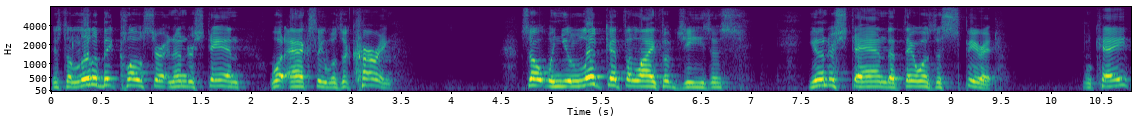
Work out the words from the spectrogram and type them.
just a little bit closer and understand what actually was occurring. So, when you look at the life of Jesus, you understand that there was a spirit, okay?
